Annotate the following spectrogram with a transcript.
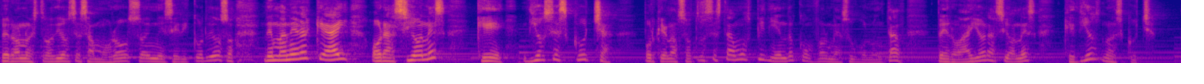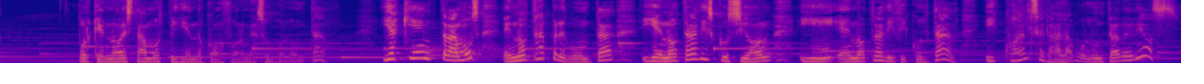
Pero nuestro Dios es amoroso y misericordioso. De manera que hay oraciones que Dios escucha, porque nosotros estamos pidiendo conforme a su voluntad. Pero hay oraciones que Dios no escucha, porque no estamos pidiendo conforme a su voluntad. Y aquí entramos en otra pregunta y en otra discusión y en otra dificultad. ¿Y cuál será la voluntad de Dios?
